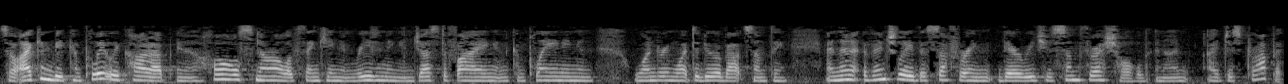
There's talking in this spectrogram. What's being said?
So I can be completely caught up in a whole snarl of thinking and reasoning and justifying and complaining and wondering what to do about something. And then eventually the suffering there reaches some threshold and I'm, I just drop it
